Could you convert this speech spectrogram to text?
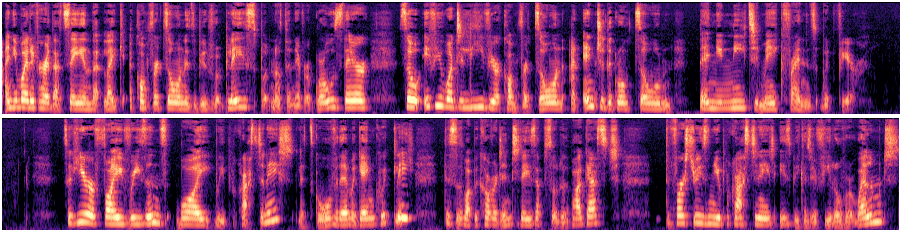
And you might have heard that saying that like a comfort zone is a beautiful place, but nothing ever grows there. So if you want to leave your comfort zone and enter the growth zone, then you need to make friends with fear. So, here are five reasons why we procrastinate. Let's go over them again quickly. This is what we covered in today's episode of the podcast. The first reason you procrastinate is because you feel overwhelmed.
